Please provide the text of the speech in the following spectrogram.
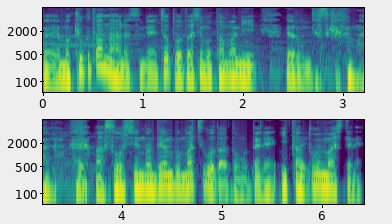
えーまあ、極端な話ね、ちょっと私もたまにやるんですけども、あの、はいまあ、送信の伝聞間違うだと思ってね、一旦止めましてね、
